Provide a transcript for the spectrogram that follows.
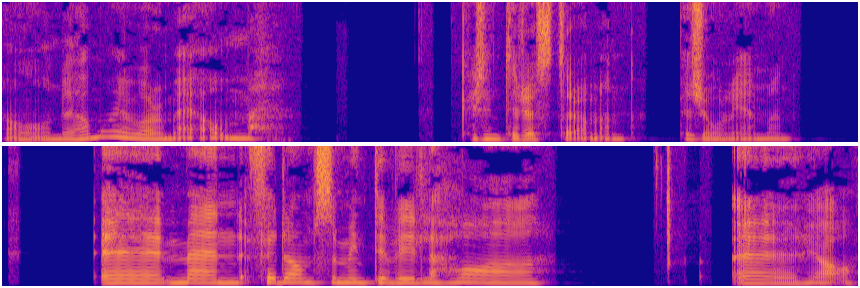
Ja, det har man ju varit med om. Kanske inte röster då, men personligen. Men, eh, men för de som inte ville ha. Eh, ja,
